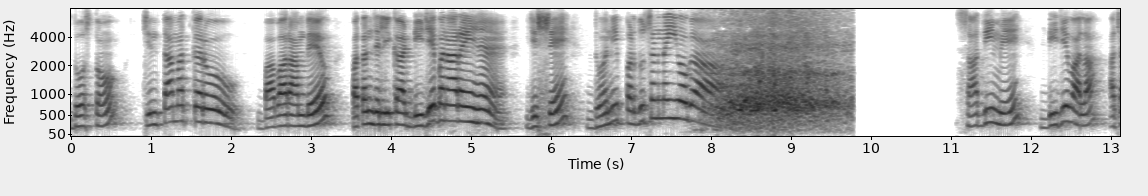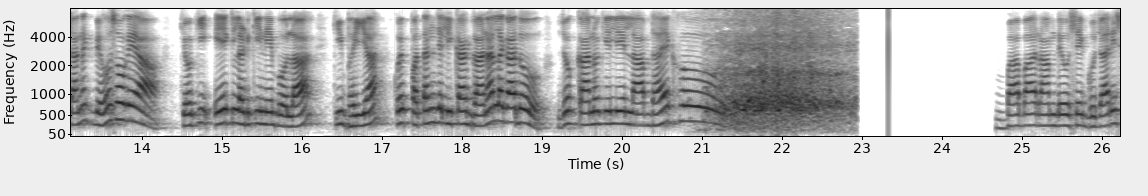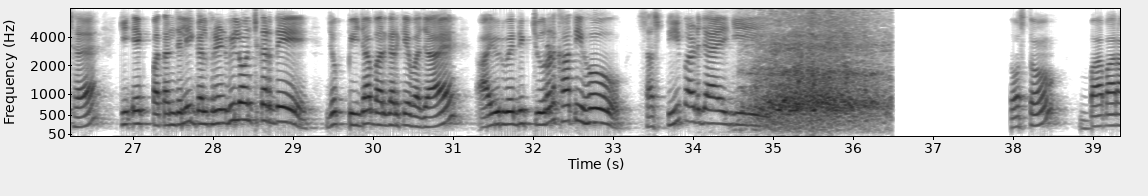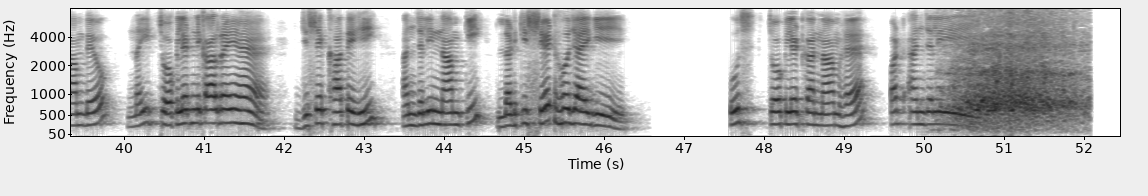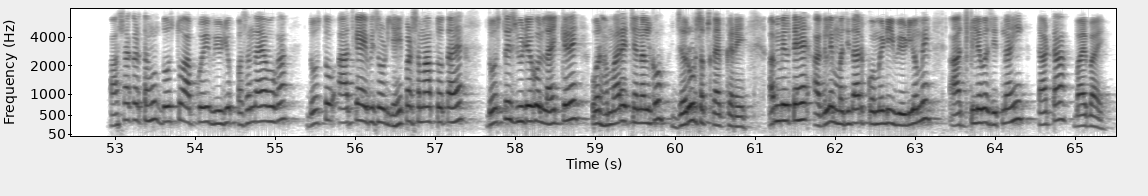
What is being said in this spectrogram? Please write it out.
दोस्तों, चिंता मत करो। बाबा रामदेव पतंजलि का डीजे बना रहे हैं, जिससे ध्वनि प्रदूषण नहीं होगा। शादी में डीजे वाला अचानक बेहोश हो गया, क्योंकि एक लड़की ने बोला कि, भैया, कोई पतंजलि का गाना लगा दो, जो कानों के लिए लाभदायक हो। बाबा रामदेव से गुजारिश है कि एक पतंजलि गर्लफ्रेंड भी लॉन्च कर दे, जो पिज्जा बर्गर के बजाय आयुर्वेदिक चूर्ण खाती हो। सस्ती पड़ जाएगी। दोस्तों, बाबा रामदेव नई चॉकलेट निकाल रहे हैं, जिसे खाते ही अंजलि नाम की लड़की सेट हो जाएगी। उस चॉकलेट का नाम है पट अंजलि आशा करता हूँ दोस्तों आपको ये वीडियो पसंद आया होगा। दोस्तों, आज का एपिसोड यहीं पर समाप्त होता है। दोस्तों, इस वीडियो को लाइक करें और हमारे चैनल को ज़रूर सब्सक्राइब करें। अब मिलते हैं अगले मज़ेदार कॉमेडी वीडियो में। आज के लिए बस इतना ही। Tata bye bye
